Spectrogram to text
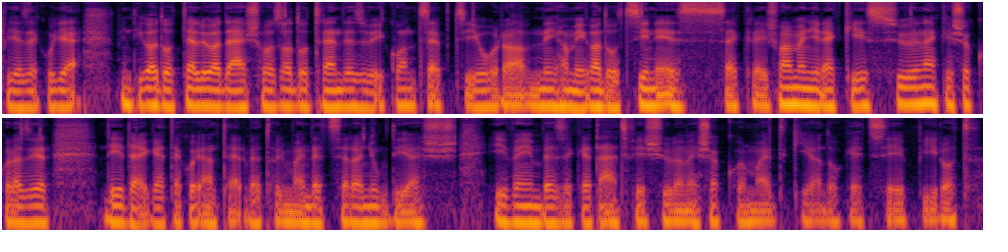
hogy ezek ugye mindig adott előadáshoz, adott rendezői koncepcióra, néha még adott színészekre is valamennyire készülnek, és akkor azért dédelgetek olyan tervet, hogy majd egyszer a nyugdíjas éveimben ezeket átfésülöm, és akkor majd kiadok egy szép írott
